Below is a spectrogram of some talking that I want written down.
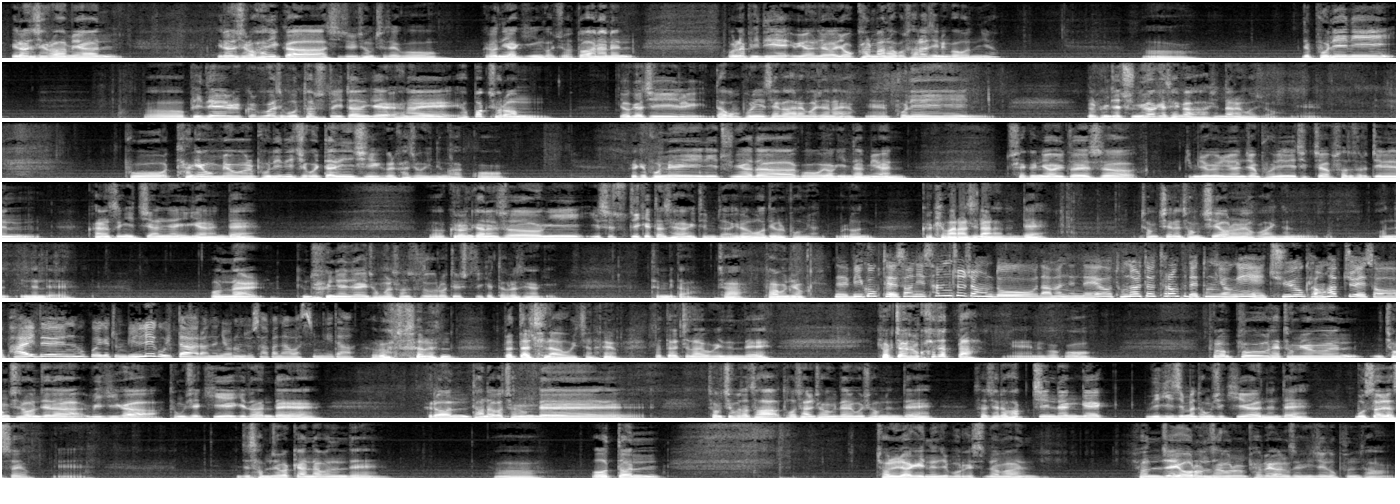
이런 식으로 하면 이런 식으로 하니까 지지율 정체되고 그런 이야기인 거죠. 또 하나는 원래 비대위원장가 역할만 하고 사라지는 거거든요. 어, 근데 본인이 어, 비대를 끌고 가지 못할 수도 있다는 게 하나의 협박처럼 여겨진다고 본인이 생각하는 거잖아요. 예, 본인을 굉장히 중요하게 생각하신다는 거죠. 예. 보, 당의 운명을 본인이 지고 있다는 인식을 가지고 있는 것 같고, 그렇게 본인이 중요하다고 여긴다면 최근 여의도에서 김종인 위원장 본인이 직접 선수로 뛰는 가능성이 있지 않느냐 얘기하는데 어, 그런 가능성이 있을 수도 있겠다는 생각이 듭니다. 이런 워딩을 보면 물론 그렇게 말하지는 않았는데 정치는 정치의 언어가 있는 있는데 어느 날 김종인 위원장이 정말 선수로 뛸 수도 있겠다 그런 생각이 듭니다. 자, 다음은요. 네, 미국 대선이 3주 정도 남았는데요. 도널드 트럼프 대통령이 주요 경합주에서 바이든 후보에게 좀 밀리고 있다라는 여론조사가 나왔습니다. 여론조사는 몇 달째 나오고 있잖아요. 몇 달째 나오고 있는데 격차가 좀 커졌다는 거고 트럼프 대통령은 정치는 언제나 위기가 동시에 기회이기도 한데 그런 단어가 적용돼 정치보다 더 잘 적용되는 것이 없는데 사실은 확진된 게 위기지만 동시에 기회였는데 못 살렸어요. 예. 이제 3주밖에 안 남았는데 어, 어떤 전략이 있는지 모르겠습니다만 현재 여론상으로는 패배 가능성이 굉장히 높은 상황.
